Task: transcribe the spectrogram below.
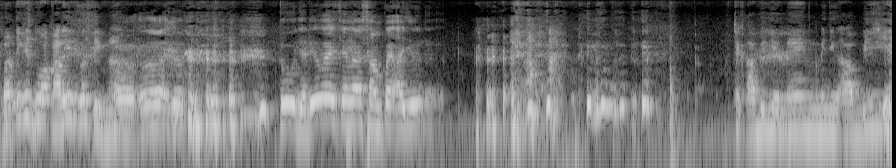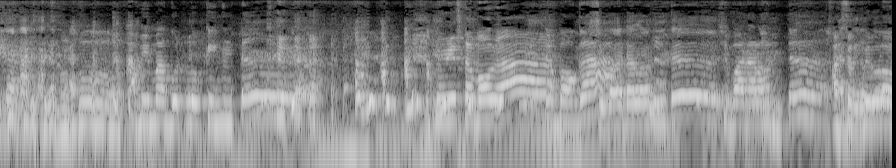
Berarti geus dua kali di ghostingna. Eh, eh, aduh. tuh jadi we cenah sampai ayeuna Cek abi geneng mending abi. abi mah good looking henteu. Duit teu boga. Teu boga. subhanallah teu Subhanallah henteu. Astagfirullah.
